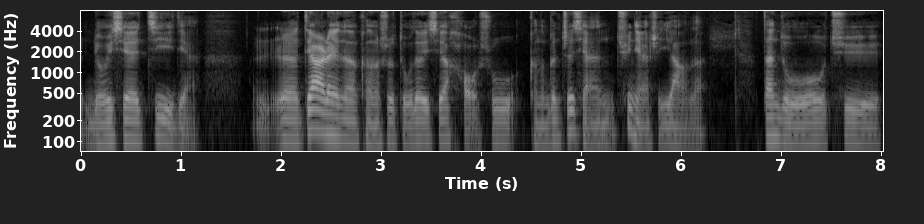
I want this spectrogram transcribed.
留一些记忆点。呃，第二类呢，可能是读的一些好书，可能跟之前去年是一样的，单独去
